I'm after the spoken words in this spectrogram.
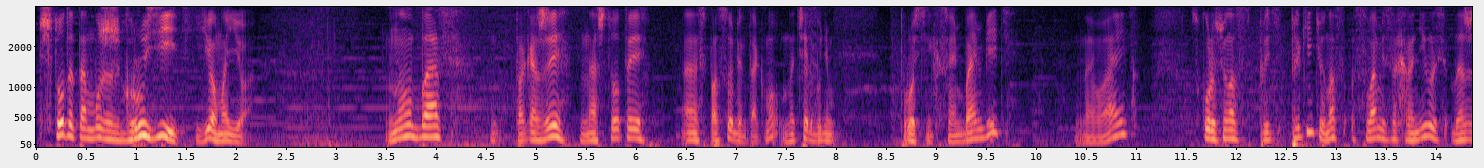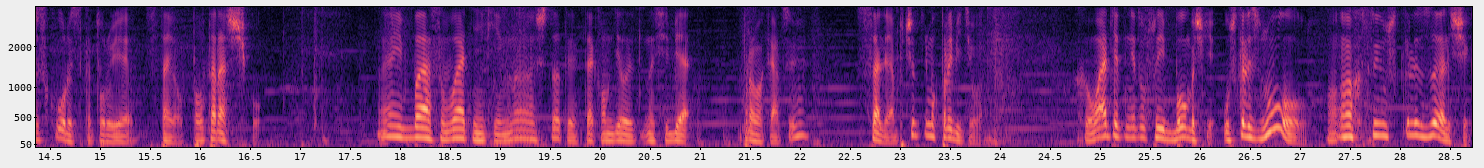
Что ты там можешь грузить, ё-моё? Ну, Бас, покажи, на что ты э, способен. Так, ну, вначале будем простенько с вами бомбить. Давай. Скорость у нас, при, прикиньте, у нас с вами сохранилась даже скорость, которую я ставил. Полторашечку. Ай, бас, ватники, ну что ты? Так, он делает на себя провокацию. Саля, а почему ты не мог пробить его? Хватит мне тут свои бомбочки. Ускользнул. Ах ты, ускользальщик.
